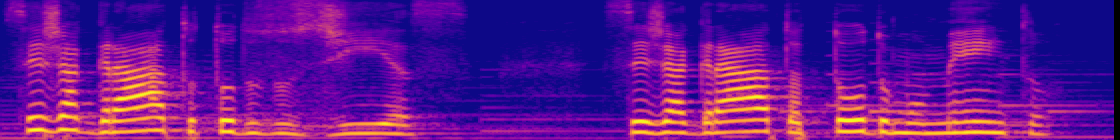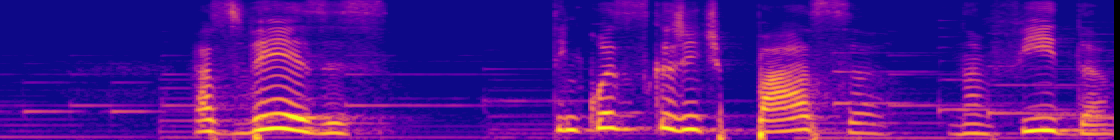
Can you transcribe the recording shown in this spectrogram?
Seja grato todos os dias, seja grato a todo momento. Às vezes, tem coisas que a gente passa na vida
